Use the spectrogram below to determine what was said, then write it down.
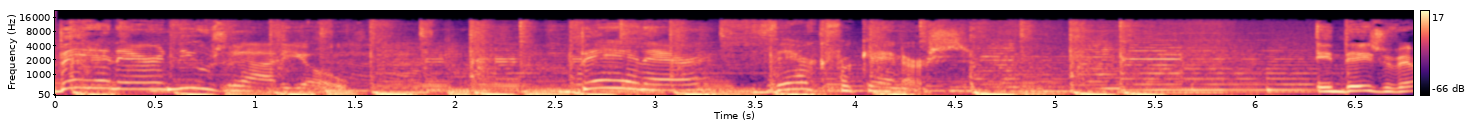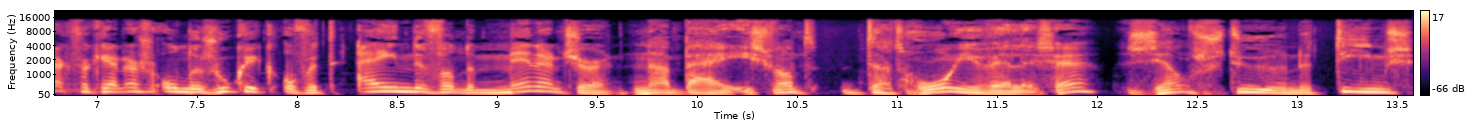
BNR Nieuwsradio. BNR Werkverkenners. In deze werkverkenners onderzoek ik of het einde van de manager nabij is. Want dat hoor je wel eens, hè? Zelfsturende teams,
